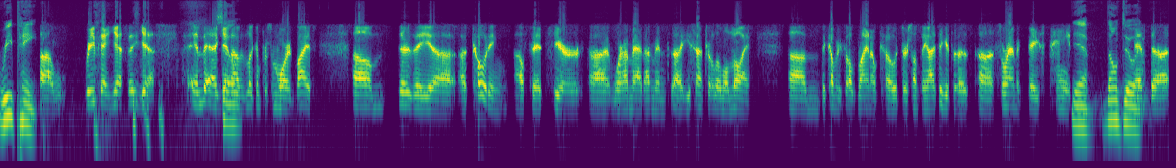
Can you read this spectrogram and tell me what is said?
repaint. uh, repaint, yes, uh, yes. And again, So- I was looking for some more advice. Um, there's a, uh, a coating outfit here uh, where I'm at. I'm in uh, East Central Illinois. Um, the company's called Rhino Coat or something. I think it's a, a ceramic-based paint. yeah, don't do it. And uh,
